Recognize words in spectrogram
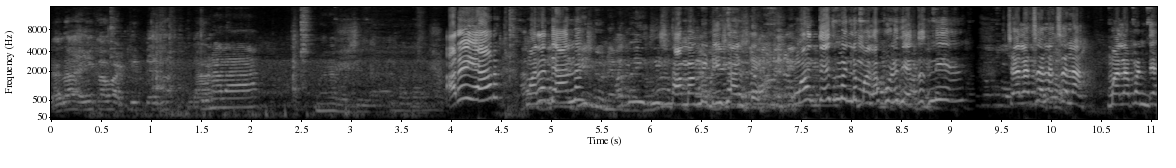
त्याला एका वाटीत दे ना. कोणाला? अरे यार मला द्या ना. थांबा मी डिश आणते मग तेच म्हटलं मला कोणी देतच नाही चला चला चला. मला पण द्या.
